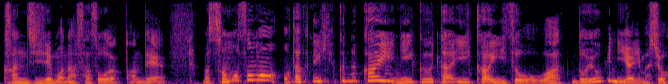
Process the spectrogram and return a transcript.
感じでもなさそうだったんで、まあ、そもそもオタク的な回肉体改造は土曜日にやりましょう。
